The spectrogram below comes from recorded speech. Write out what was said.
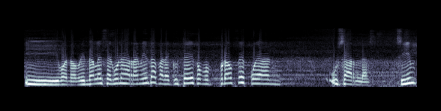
y bueno, brindarles algunas herramientas para que ustedes como profes puedan usarlas. ¿sí?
